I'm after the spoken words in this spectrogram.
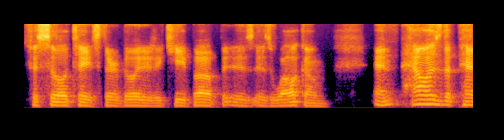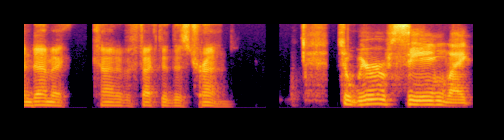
facilitates their ability to keep up is, is welcome. And how has the pandemic kind of affected this trend? So we're seeing like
